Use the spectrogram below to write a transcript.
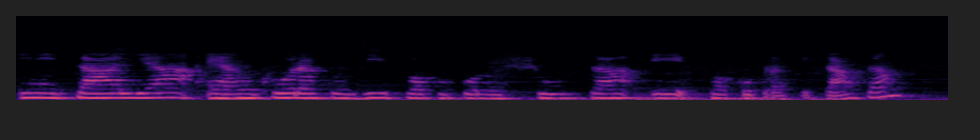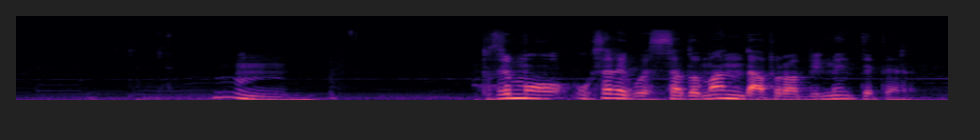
in Italia è ancora così poco conosciuta e poco praticata? Hmm. Potremmo usare questa domanda probabilmente per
